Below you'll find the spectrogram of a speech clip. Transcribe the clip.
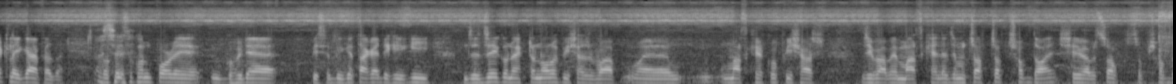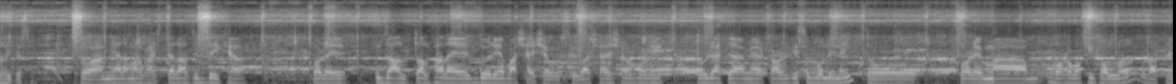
একলাই গায়ে ফেলা যায়। তো আচ্ছা। কিছুক্ষণ পরে ঘুরে পিছের দিকে তাকায় দেখি কি যে যে কোনো একটা নর পিসাস বা মাছ খেকো পিসাস যেভাবে মাছ খাইলে যেমন চপ চপ শব্দ হয় সেইভাবে চপ চপ শব্দ হইতেছে। তো আমি আর আমার ভাইস্তা রাজীব দেখা পরে জাল টাল ফালায় দৌড়ে বাসায় এসে বসছি বাসায় আসার পরে ওই রাতে আমি আর কারোর কিছু বলি নাই। তো পরে মা বকাবকি করল রাত্রে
